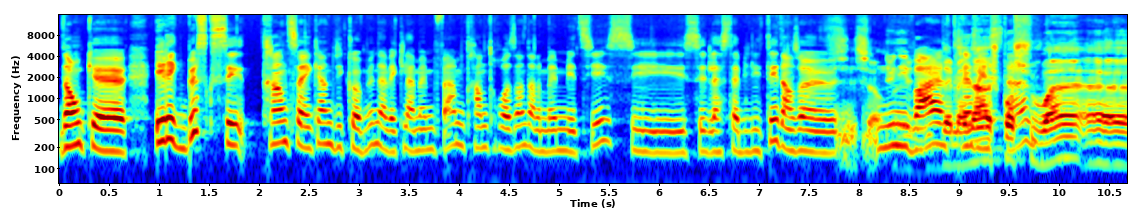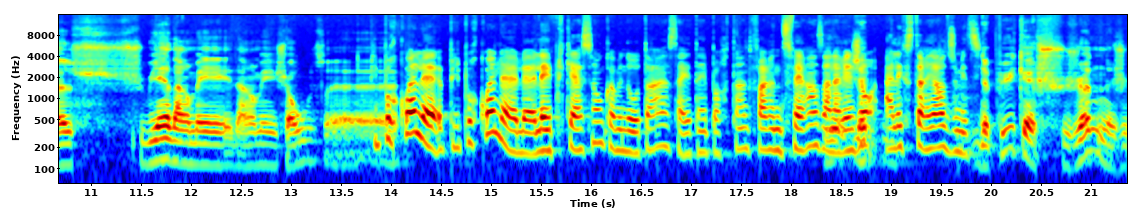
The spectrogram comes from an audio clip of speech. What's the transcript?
Donc, euh, Éric Busque, c'est 35 ans de vie commune avec la même femme, 33 ans dans le même métier. C'est de la stabilité dans un, un univers Je très instable. pas souvent. Euh, suis bien dans mes, dans mes choses. Euh. Puis pourquoi, le, puis pourquoi l'implication communautaire, ça a été important de faire une différence dans la région à l'extérieur du métier? Depuis que je suis jeune, j'ai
